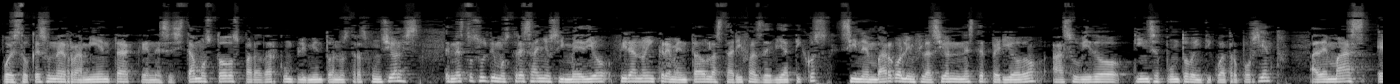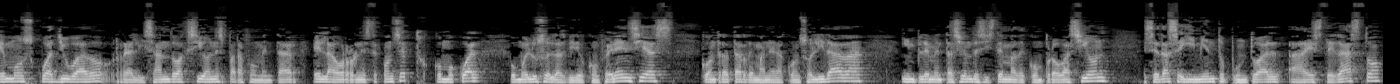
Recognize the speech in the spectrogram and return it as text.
puesto que es una herramienta que necesitamos todos para dar cumplimiento a nuestras funciones. En estos últimos tres años y medio, FIRA no ha incrementado las tarifas de viáticos, sin embargo la inflación en este periodo ha subido 15.24%. Además, hemos coadyuvado realizando acciones para fomentar el ahorro en este concepto, como cual, como el uso de las videoconferencias, contratar de manera consolidada, implementación de sistema de comprobación, se da seguimiento puntual a este gasto,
